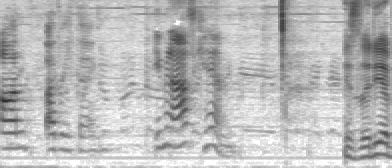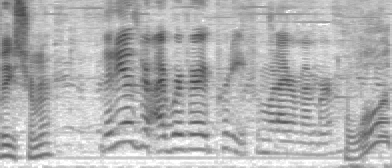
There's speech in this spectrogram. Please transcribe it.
On everything. Even ask him. Is Lydia a big streamer? Lydia's very. I, we're very pretty, from what I remember. What?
